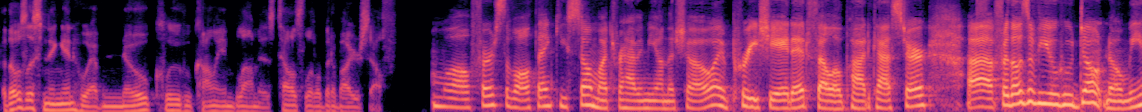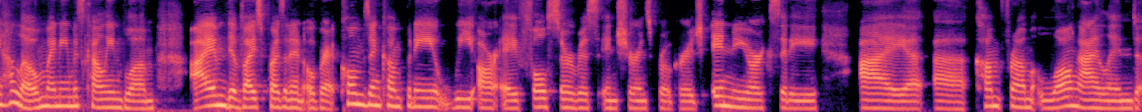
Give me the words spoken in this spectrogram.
for those listening in who have no clue who Colleen Blum is, tell us a little bit about yourself. Well, first of all, thank you so much for having me on the show. I appreciate it, fellow podcaster. Uh, for those of you who don't know me, hello, my name is Colleen Blum. I am the vice president over at Combs and Company. We are a full service insurance brokerage in New York City. I uh, come from Long Island,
